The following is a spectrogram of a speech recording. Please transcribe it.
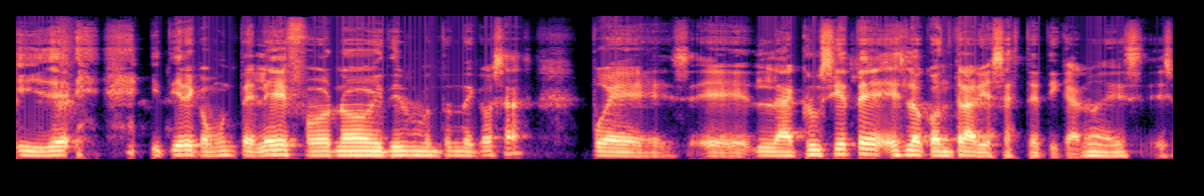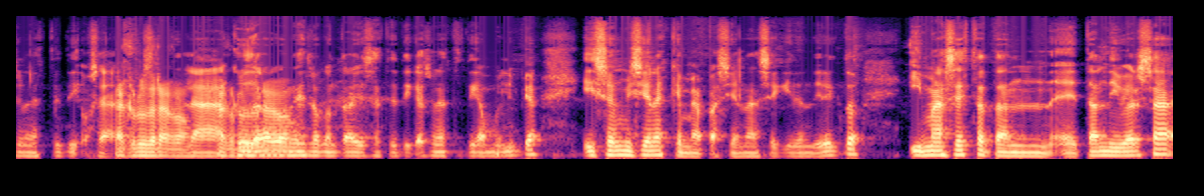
y, y tiene como un teléfono y tiene un montón de cosas pues eh, la Cruz 7 es lo contrario a esa estética, ¿no? Es, una estética, o sea, la Cruz Dragon. La, Cruz Dragon es lo contrario a esa estética, es una estética muy limpia y son misiones que me apasionan seguir en directo y más esta tan, eh, tan diversa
